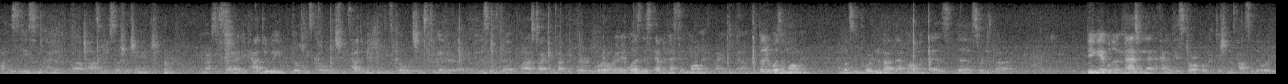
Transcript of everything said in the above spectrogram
want to see some kind of uh, positive social change in our society. How do we build these coalitions? How do we keep these coalitions together? Right? I mean, this is the, when I was talking about the third world, right? It was this evanescent moment, right? You know, but it was a moment. And what's important about that moment is the sort of uh, being able to imagine that kind of historical condition of possibility.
